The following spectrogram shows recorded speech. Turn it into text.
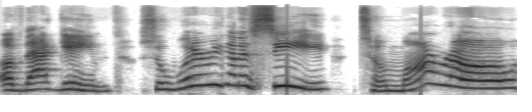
of that game. So, what are we going to see tomorrow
